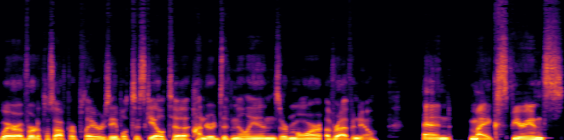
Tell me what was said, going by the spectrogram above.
where a vertical software player is able to scale to hundreds of millions or more of revenue. And my experience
